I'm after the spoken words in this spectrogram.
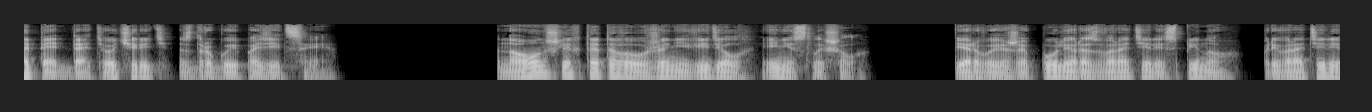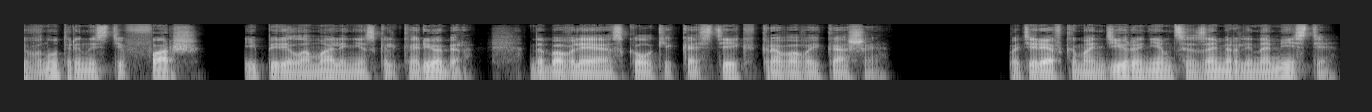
опять дать очередь с другой позиции. Но он шлихт этого уже не видел и не слышал. Первые же пули разворотили спину, превратили внутренности в фарш и переломали несколько ребер, добавляя осколки костей к кровавой каше. Потеряв командира, немцы замерли на месте,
